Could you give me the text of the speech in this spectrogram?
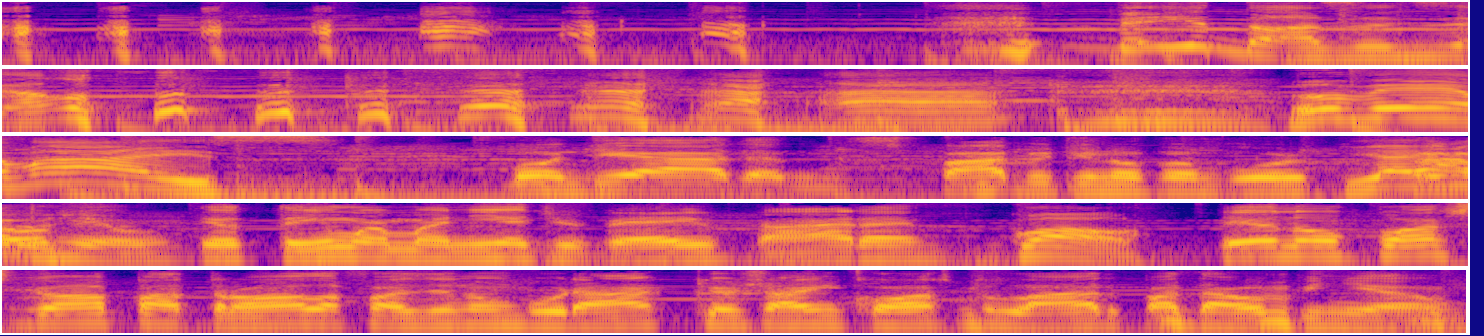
Bem idosa, diz ela. Vamos ver, mais. Bom dia, Adams. Fábio de Novo Hamburgo. E aí, ah, meu, eu tenho uma mania de velho, cara. Qual? Eu não posso ver uma patrola fazendo um buraco que eu já encosto do lado pra dar opinião.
